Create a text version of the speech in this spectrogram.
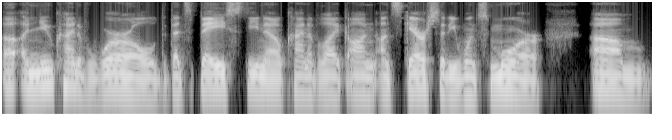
a, new kind of world that's based, you know, kind of like on on scarcity once more, um,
